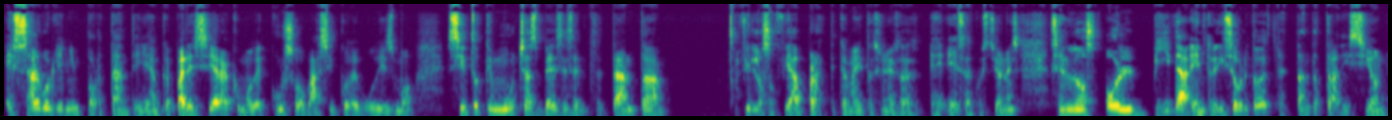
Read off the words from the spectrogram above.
Es algo bien importante y aunque pareciera como de curso básico de budismo, siento que muchas veces entre tanta filosofía, práctica, meditación, esas, e, esas cuestiones, se nos olvida, entre, y sobre todo entre tanta tradición,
